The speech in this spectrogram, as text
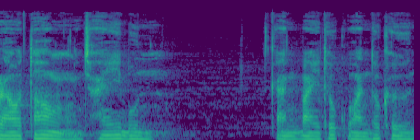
เราต้องใช้บุญ การไปทุกวันทุกคืน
